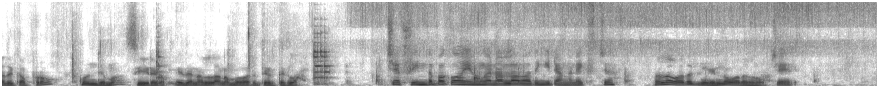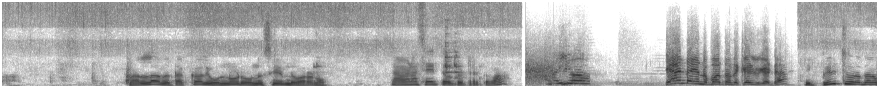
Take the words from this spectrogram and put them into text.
அதுக்கப்புறம் கொஞ்சமாக சீரகம். இதை நல்லா நம்ம வறுத்து எடுத்துக்கலாம். செஃப் இந்த பக்கம் இவங்க நல்லா வதங்கிட்டாங்க. நெக்ஸ்ட் நல்லா வதக்குங்க. இன்னும் வதங்கணும் சரி. நல்லா அந்த தக்காளி ஒன்றோட ஒன்று சேர்ந்து வரணும். நான் வேணா சேர்த்து விட்டுட்டு இருக்கவா ஏன்டா என்ன பார்த்து அந்த கேள்வி கேட்ட? நீ பிரிச்சு விட தானே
